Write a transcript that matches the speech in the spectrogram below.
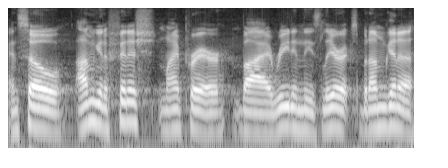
And so I'm going to finish my prayer by reading these lyrics, but I'm going to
